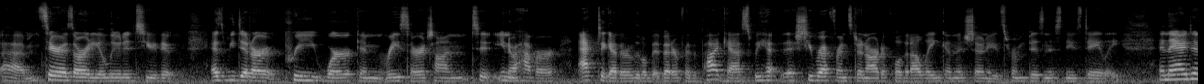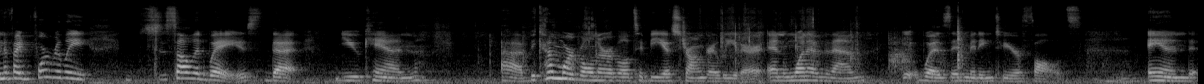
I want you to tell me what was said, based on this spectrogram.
um, Sarah's already alluded to. That as we did our pre-work and research on to you know have our act together a little bit better for the podcast, we ha- she referenced an article that I'll link in the show notes from Business News Daily, and they identified four really solid ways that you can uh, become more vulnerable to be a stronger leader. And one of them was admitting to your faults. And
